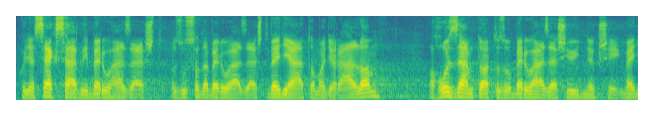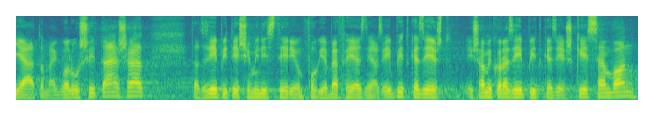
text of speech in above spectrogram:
hogy a szexárdi beruházást, az uszoda beruházást vegye át a magyar állam, a hozzám tartozó beruházási ügynökség vegye át a megvalósítását, tehát az építési minisztérium fogja befejezni az építkezést, és amikor az építkezés készen van,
